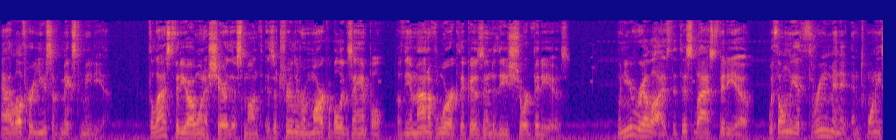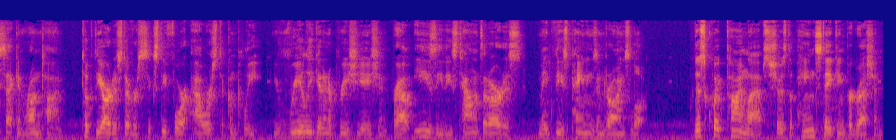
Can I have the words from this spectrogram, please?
and I love her use of mixed media. The last video I want to share this month is a truly remarkable example of the amount of work that goes into these short videos. When you realize that this last video, with only a 3 minute and 20 second runtime, took the artist over 64 hours to complete, you really get an appreciation for how easy these talented artists make these paintings and drawings look. This quick time lapse shows the painstaking progression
